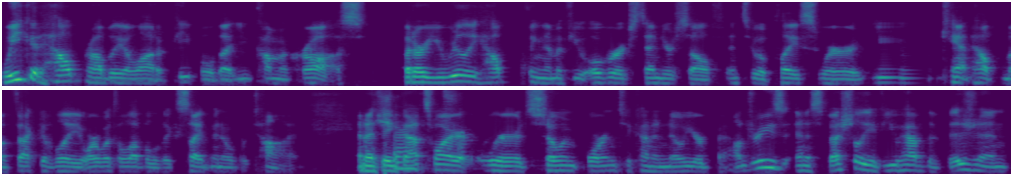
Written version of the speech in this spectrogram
We could help probably a lot of people that you come across, but are you really helping them if you overextend yourself into a place where you can't help them effectively or with a level of excitement over time? And I think Sure. that's why where it's so important to kind of know your boundaries, and especially if you have the vision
